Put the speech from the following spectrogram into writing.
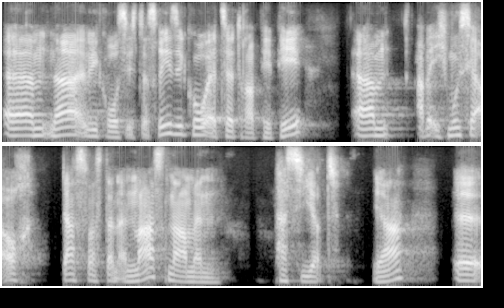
Ähm, na, wie groß ist das Risiko, etc. pp. Ähm, aber ich muss ja auch das, was dann an Maßnahmen passiert, ja, äh,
